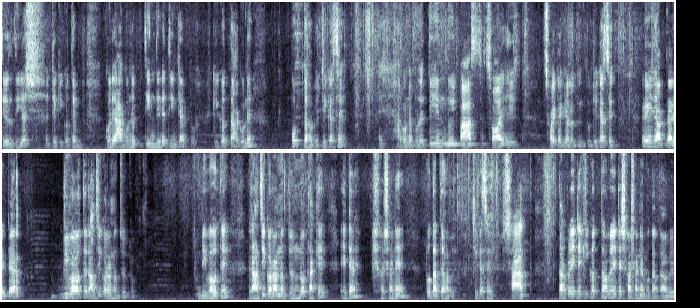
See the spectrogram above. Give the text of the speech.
তেল দিয়ে এটা কি করতে, করে আগুনে তিন দিনে তিনটা কি করতে, আগুনে পড়তে হবে, ঠিক আছে? আগুনে পড়ে। তিন, দুই, পাঁচ, ছয়, এই ছয়টা গেল কিন্তু, ঠিক আছে? এই যে আপনার এটা বিবাহতে রাজি করানোর জন্য। বিবাহতে রাজি করানোর জন্য তাকে এটা শ্মশানে পোতাতে হবে, ঠিক আছে? সাত, তারপরে এটা কি করতে হবে? এটা শ্মশানে পোতাতে হবে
